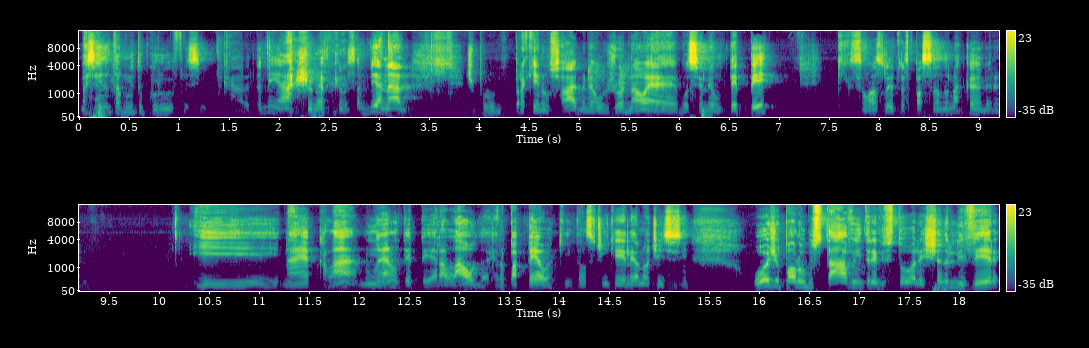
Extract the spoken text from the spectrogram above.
mas ainda está muito cru. Eu falei assim: cara, também acho, né? Porque eu não sabia nada. Tipo, para quem não sabe, né, o jornal é você lê um TP, que são as letras passando na câmera. Né? E na época lá, não era um TP, era lauda, era o papel aqui. Então você tinha que ler a notícia assim. Hoje o Paulo Gustavo entrevistou Alexandre Oliveira.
